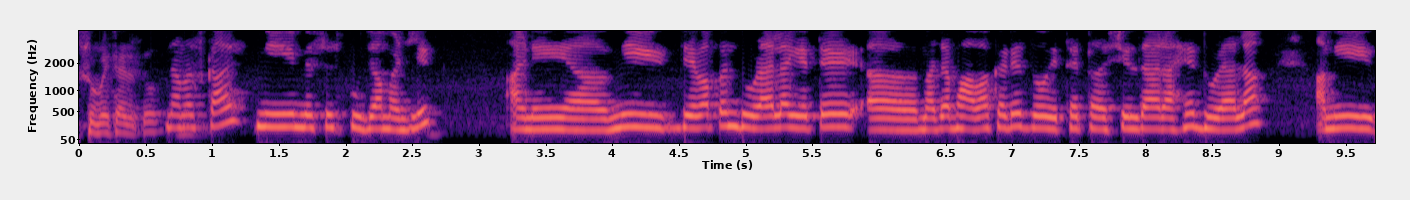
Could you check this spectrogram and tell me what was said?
शुभेच्छा देतो. नमस्कार मी मिसेस पूजा मंडलिक. आणि मी जेव्हा पण धुळ्याला येते माझ्या भावाकडे जो इथे तहसीलदार आहे धुळ्याला आम्ही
